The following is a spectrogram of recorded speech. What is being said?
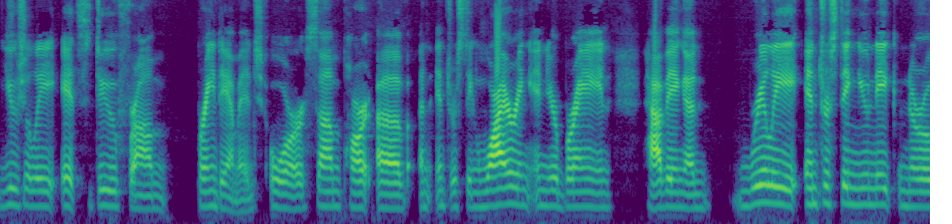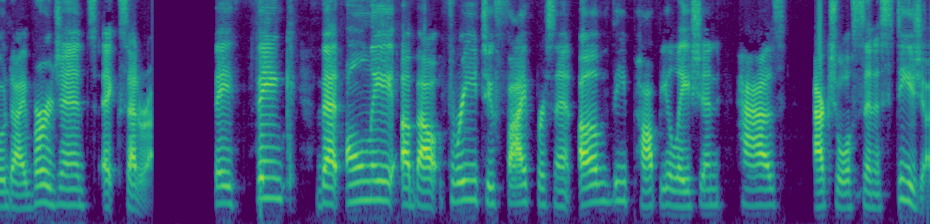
Usually it's due from brain damage or some part of an interesting wiring in your brain, having a really interesting, unique neurodivergence, etc. They think that only about 3 to 5% of the population has actual synesthesia.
